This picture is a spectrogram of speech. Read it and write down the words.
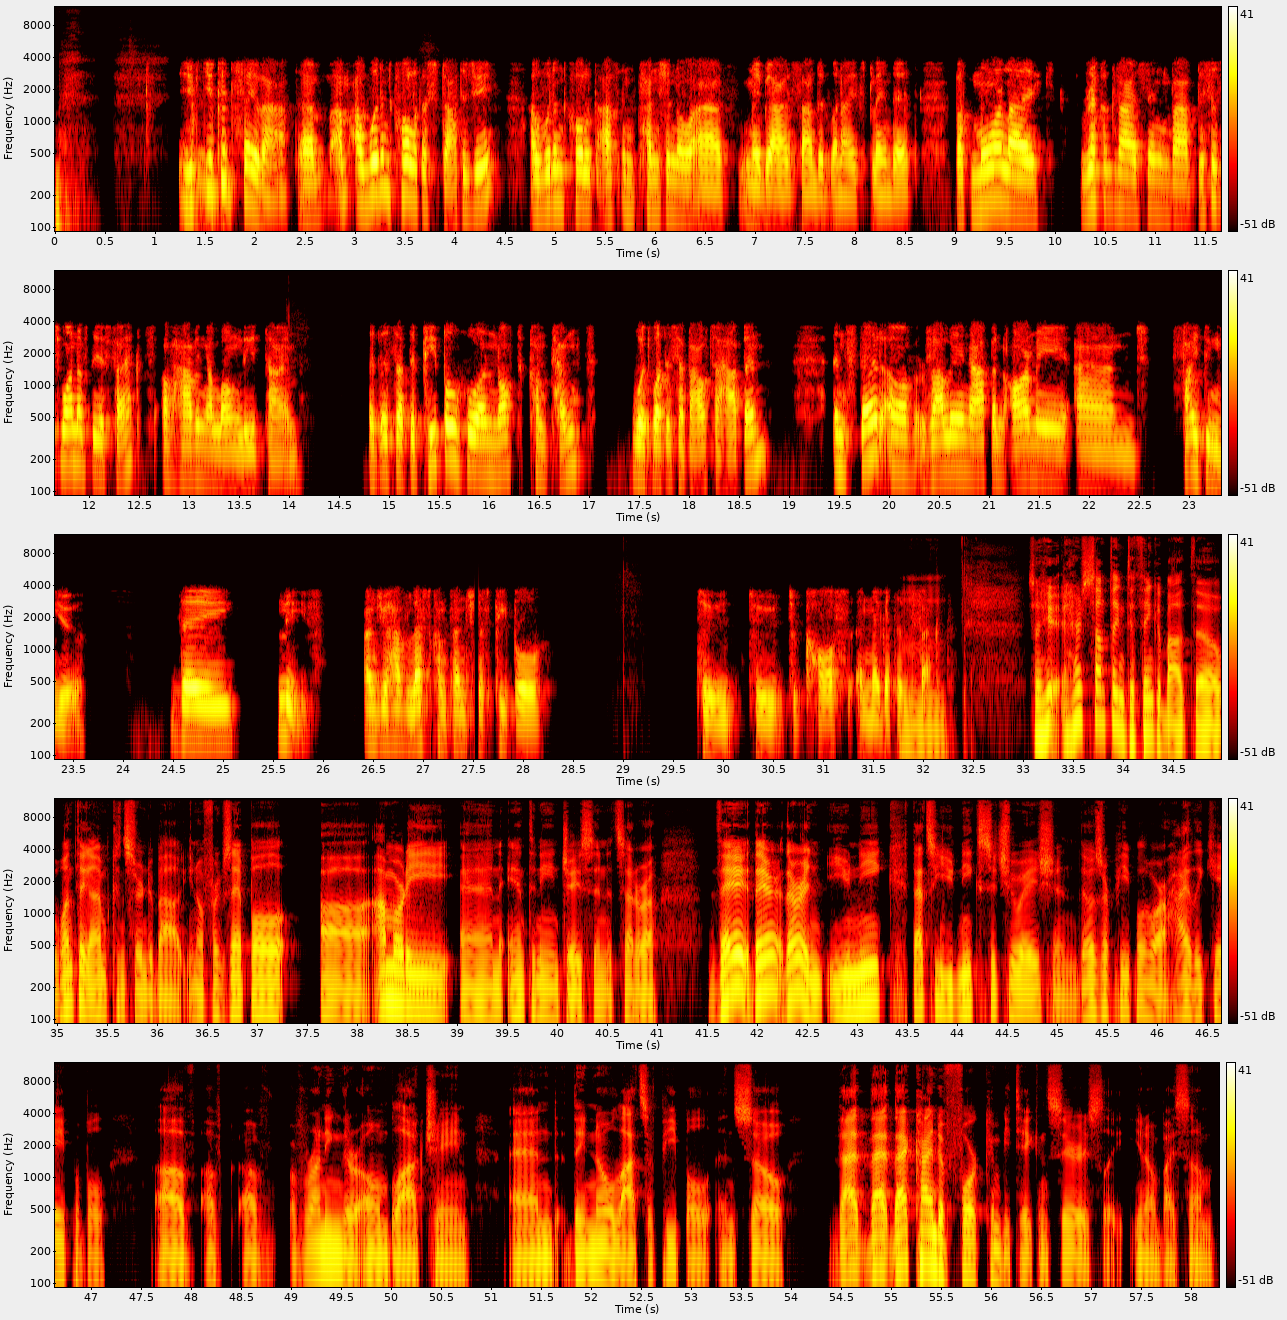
you you could say that. Um, I, I wouldn't call it a strategy. I wouldn't call it as intentional as maybe I sounded when I explained it, but more like recognizing that this is one of the effects of having a long lead time. It is that the people who are not content with what is about to happen, instead of rallying up an army and fighting you, they leave, and you have less contentious people to to to cause a negative mm. effect. So here, here's something to think about, though. One thing I'm concerned about, you know, for example, uh, and Anthony, and Jason, etc. They they're they're a unique. That's a unique situation. Those are people who are highly capable of of of of running their own blockchain, and they know lots of people, and so that that that kind of fork can be taken seriously, you know, by some.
